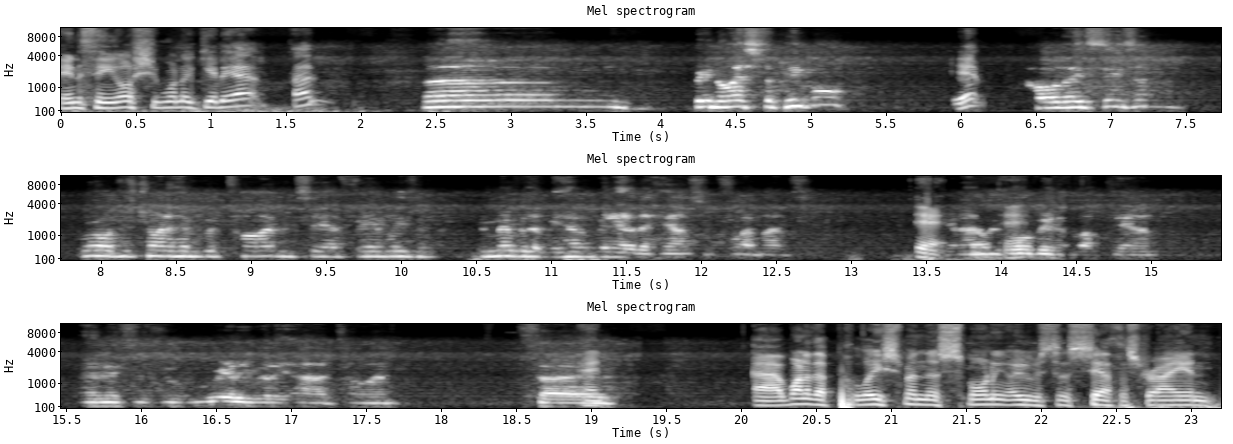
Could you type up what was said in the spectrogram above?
anything else you want to get out, bud? Um, be nice to people. Yep. Holiday season. We're all just trying to have a good time and see our families. And remember that we haven't been out of the house in five months. Yeah. You know, we've Yeah. all been in lockdown, and this is a really, really hard time. So, And- uh, one of the policemen this morning, who was the South Australian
